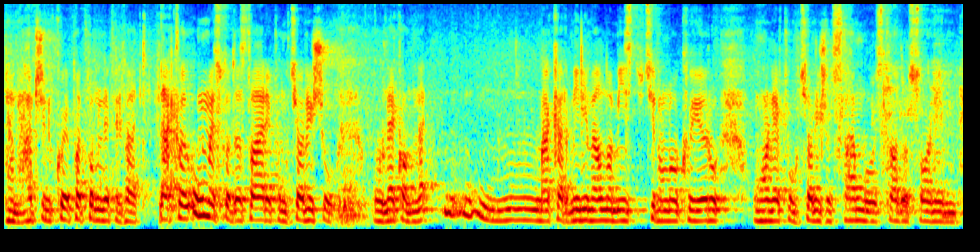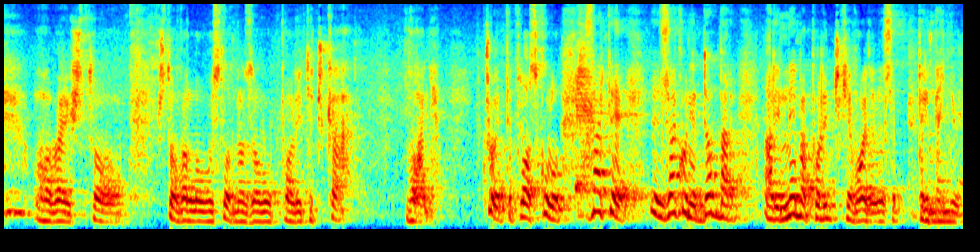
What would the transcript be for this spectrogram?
na način koji je potpuno neprihvatljiv. Dakle, umesto da stvari funkcionišu u nekom makar minimalnom institucionalnom okviru, one funkcionišu samo u skladu s onim ovaj, što, što vrlo uslovno zovu politička volja čujete floskulu, znate, zakon je dobar, ali nema političke volje da se primenjuje.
